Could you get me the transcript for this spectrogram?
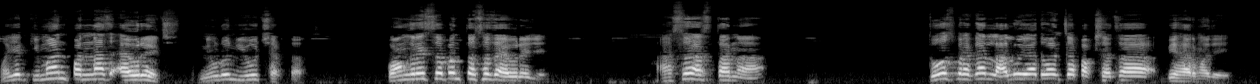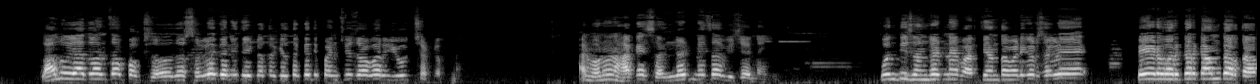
म्हणजे किमान पन्नास ऍव्हरेज निवडून येऊच शकतात. काँग्रेसचं पण तसंच ऍव्हरेज आहे. असं असताना तोच प्रकार लालू यादवांच्या पक्षाचा बिहारमध्ये. लालू यादवांचा पक्ष जर सगळे गणित एकत्र केलं तर कधी पंचवीस जागावर येऊच शकत नाही. आणि म्हणून हा काही संघटनेचा विषय नाही. कोणती संघटना आहे? भारतीय जनता पार्टीकडे सगळे पेड वर्कर काम करतात.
